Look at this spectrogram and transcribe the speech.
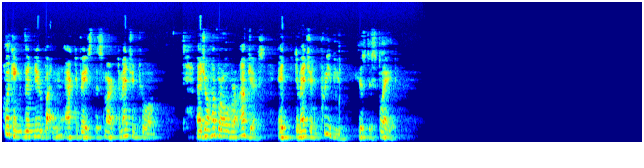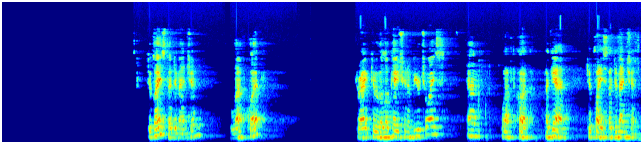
Clicking the New button activates the Smart Dimension tool as you hover over objects, a dimension preview is displayed. To place the dimension, left click, drag to the location of your choice, and left click again to place a dimension.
